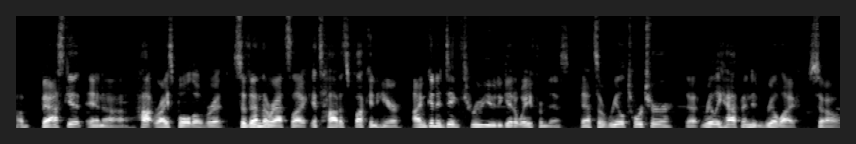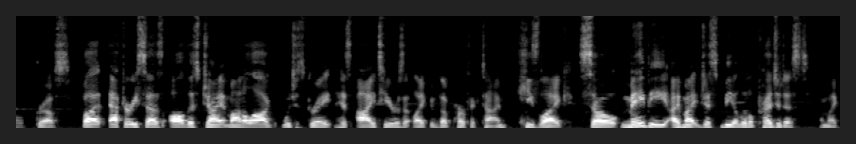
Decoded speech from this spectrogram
a basket and a hot rice bowl over it. So then the rat's like, it's hot as fuck in here. I'm gonna dig through you to get away from this. That's a real torture that really happened in real life. So gross. But after he says all this giant monologue, which is great, his eye tears at like the perfect time. He's like, so maybe I might just be a little prejudiced. I'm like,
